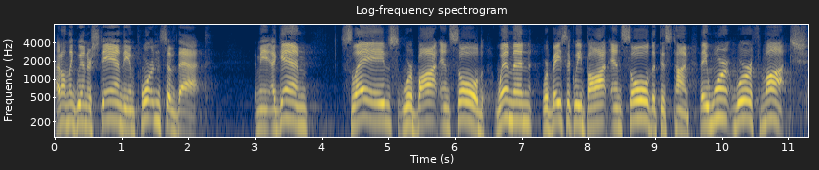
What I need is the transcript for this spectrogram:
I don't think we understand the importance of that. I mean, again, slaves were bought and sold. Women were basically bought and sold at this time. They weren't worth much.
